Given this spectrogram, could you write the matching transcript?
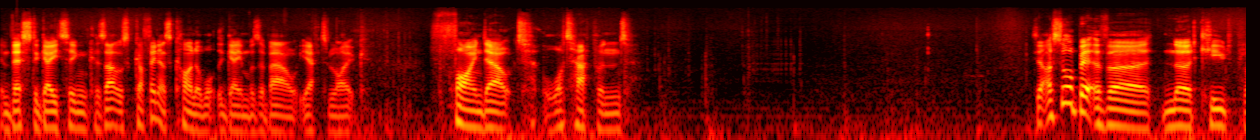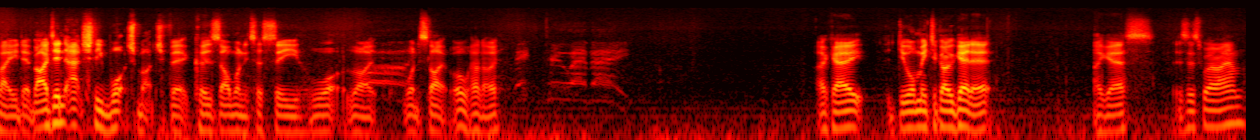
investigating? Because that was, I think that's kind of what the game was about. You have to like find out what happened. See, I saw a bit of uh, NerdCubed played it, but I didn't actually watch much of it because I wanted to see what like what it's like. Oh, hello. Okay, do you want me to go get it? I guess. Is this where I am?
